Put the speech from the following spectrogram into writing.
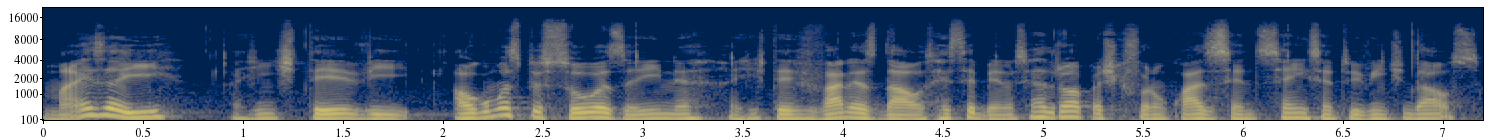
Mas aí a gente teve algumas pessoas aí, né? A gente teve várias DAOs recebendo esse airdrop, acho que foram quase 100, 120 DAOs.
